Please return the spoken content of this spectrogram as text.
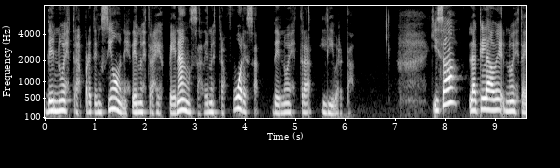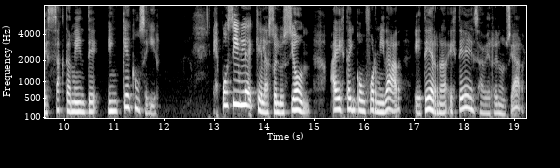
de nuestras pretensiones, de nuestras esperanzas, de nuestra fuerza, de nuestra libertad. Quizá la clave no está exactamente en qué conseguir. Es posible que la solución a esta inconformidad eterna esté en saber renunciar,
